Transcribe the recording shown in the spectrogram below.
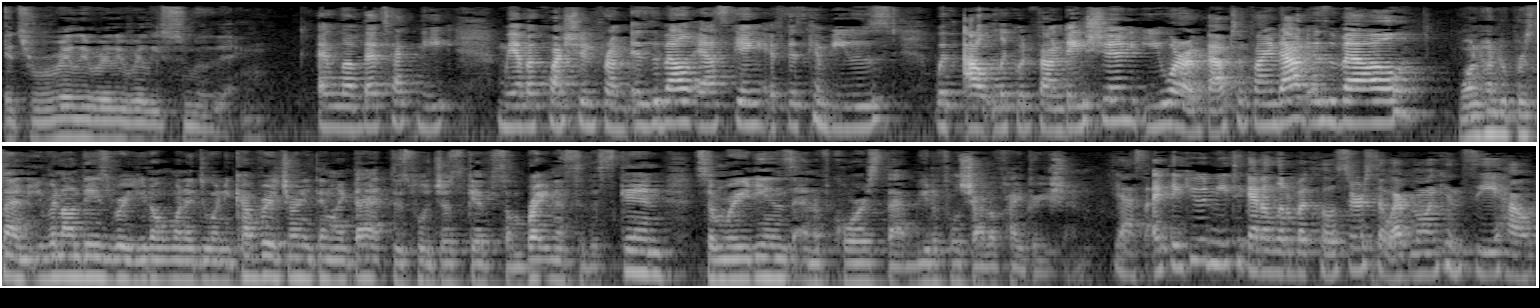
it's really, really, really smoothing. I love that technique. We have a question from Isabel asking if this can be used without liquid foundation. You are about to find out, Isabel. 100%. Even on days where you don't want to do any coverage or anything like that, this will just give some brightness to the skin, some radiance, and of course, that beautiful shot of hydration. Yes, I think you would need to get a little bit closer so everyone can see how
